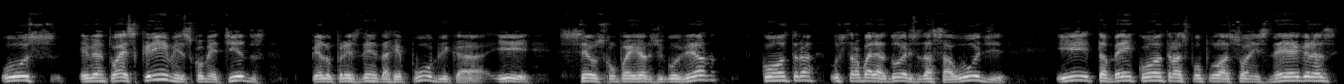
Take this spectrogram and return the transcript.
os eventuais crimes cometidos pelo presidente da República e seus companheiros de governo contra os trabalhadores da saúde e também contra as populações negras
